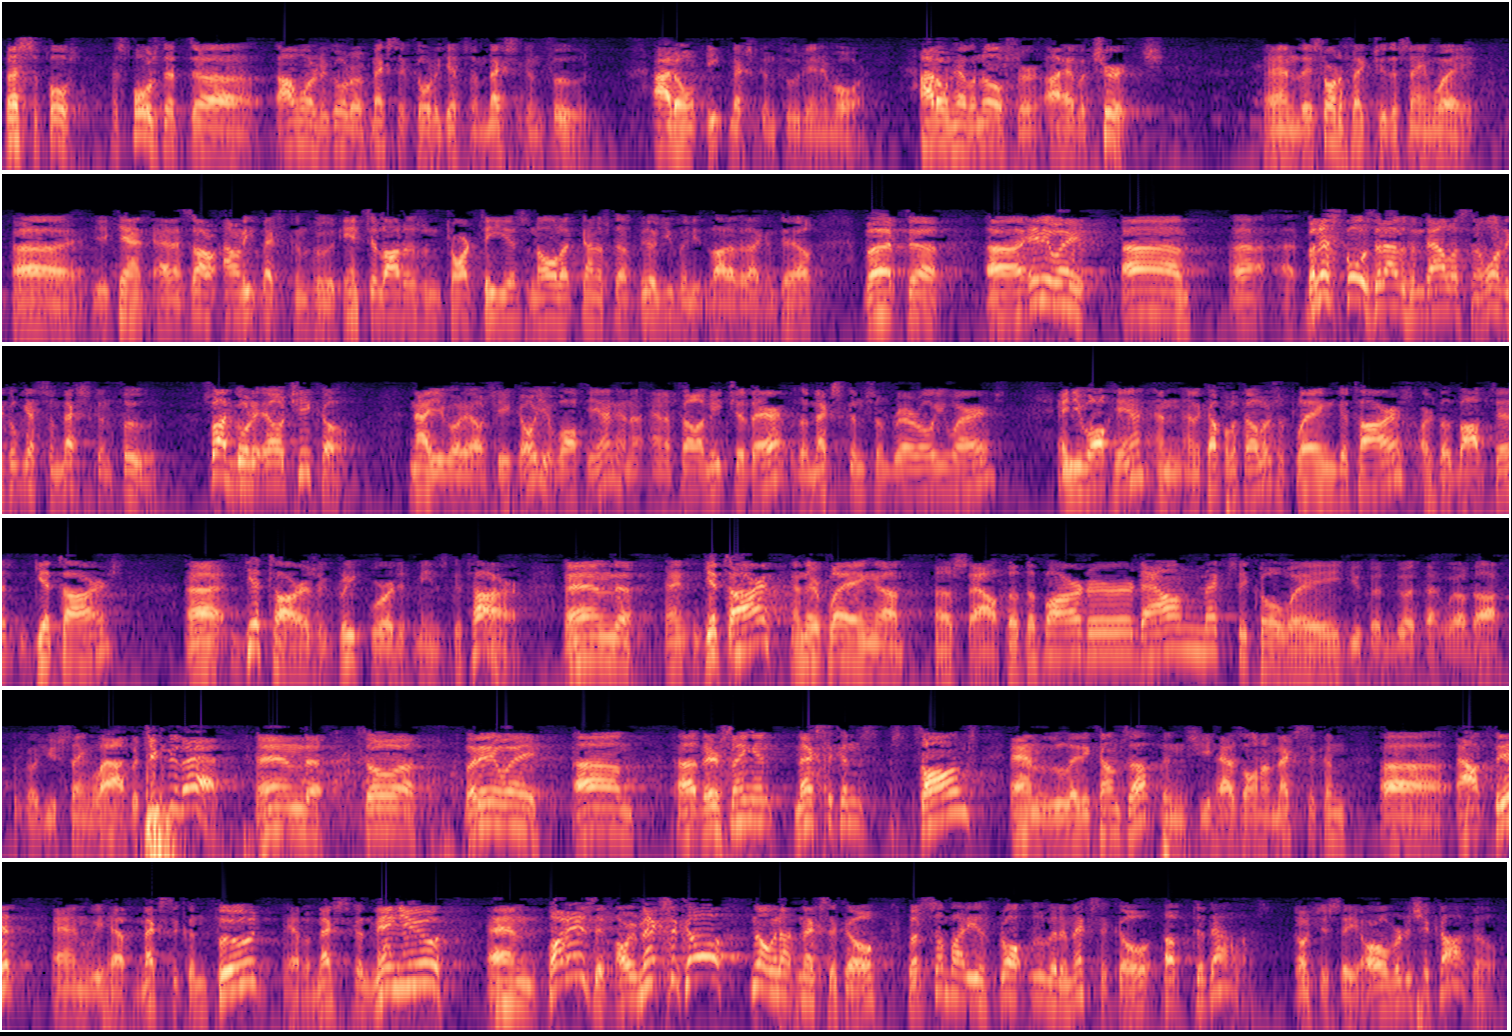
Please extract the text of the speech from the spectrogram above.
let's suppose, let's suppose that uh, I wanted to go to Mexico to get some Mexican food. I don't eat Mexican food anymore. I don't have an ulcer. I have a church, and they sort of affect you the same way. Uh, you can't, and it's, I don't eat Mexican food. Enchiladas and tortillas and all that kind of stuff. Bill, you've been eating a lot of it, I can tell. But uh, uh, anyway, uh, uh, but let's suppose that I was in Dallas and I wanted to go get some Mexican food. So I'd go to El Chico. Now you go to El Chico, you walk in, and a, and a fellow meets you there with a Mexican sombrero he wears. And you walk in, and, and a couple of fellows are playing guitars, or as Bob says, guitars. Uh, guitar is a Greek word, it means guitar. And, uh, and guitar, and they're playing uh, uh, South of the Border, Down Mexico Way. You couldn't do it that well, Doc, because you sing loud, but you can do that. And uh, so, uh, but anyway, um, uh, they're singing Mexican songs, and the lady comes up and she has on a Mexican outfit, and we have Mexican food, we have a Mexican menu, and what is it? Are we in Mexico? No, we're not Mexico, but somebody has brought a little bit of Mexico up to Dallas, don't you see, or over to Chicago.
